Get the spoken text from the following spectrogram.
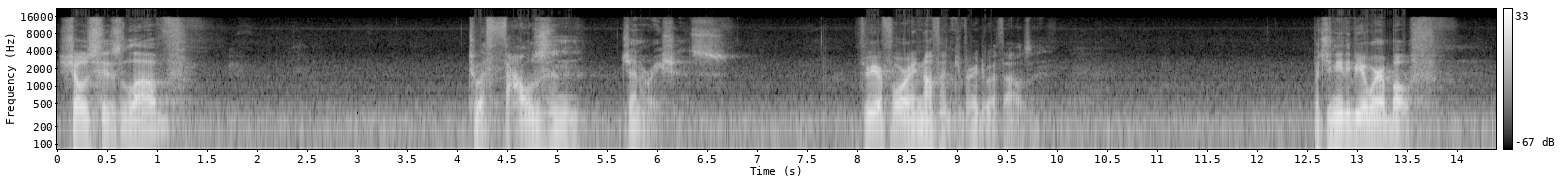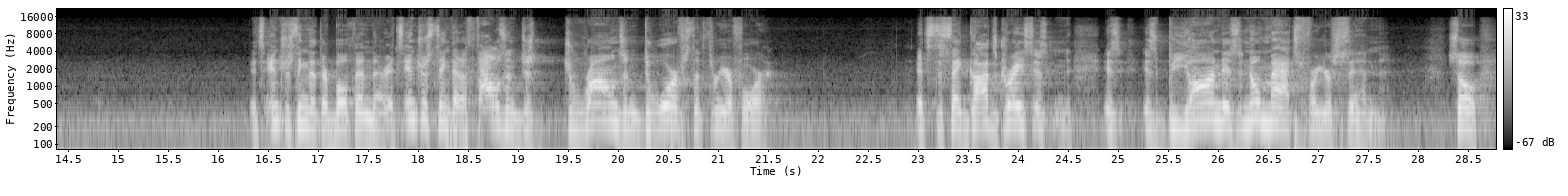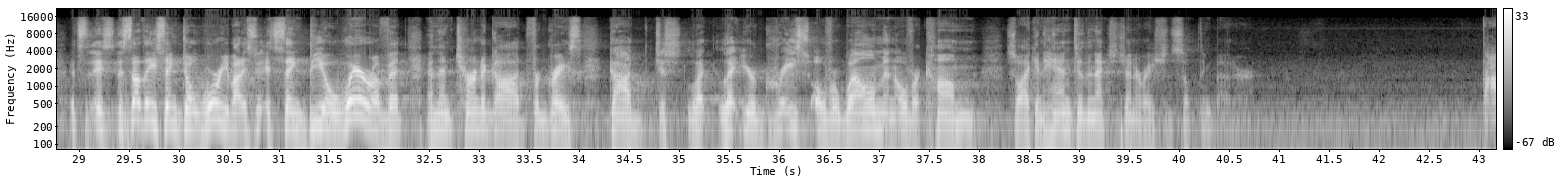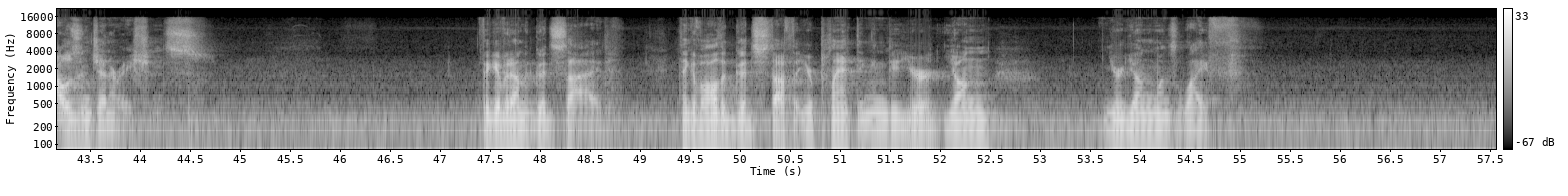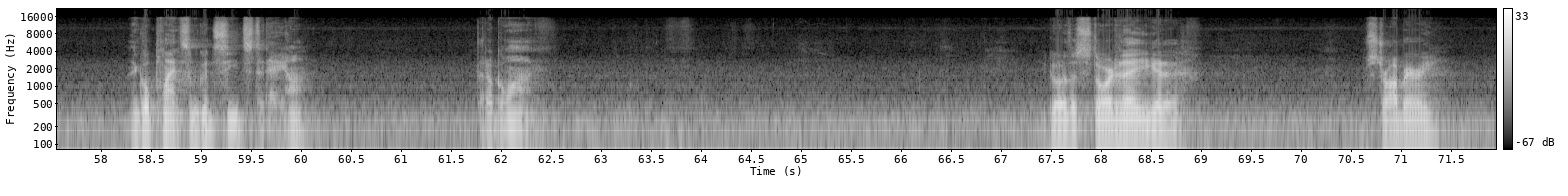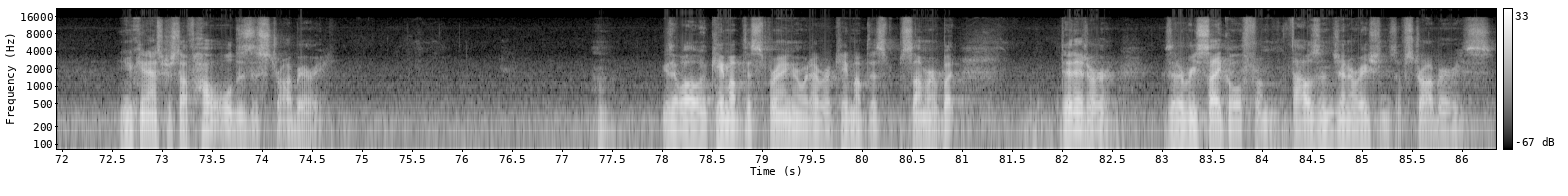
shows his love to a thousand generations. Three or four ain't nothing compared to a thousand. But you need to be aware of both. It's interesting that they're both in there. It's interesting that a thousand just drowns and dwarfs the three or four. It's to say God's grace is, is, is beyond, is no match for your sin. So it's, it's, it's, not that he's saying don't worry about it. It's, it's, saying be aware of it and then turn to God for grace. God, just let, let your grace overwhelm and overcome so I can hand to the next generation something better. Thousand generations. Think of it on the good side. Think of all the good stuff that you're planting into your young, your young one's life. And go plant some good seeds today, huh? That'll go on. You go to the store today, you get a strawberry, and you can ask yourself, how old is this strawberry? You say, well, it came up this spring or whatever, it came up this summer, but did it? Or is it a recycle from thousand generations of strawberries?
